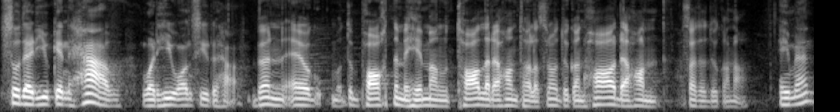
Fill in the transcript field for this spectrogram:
so that you can have what He wants you to have. Bønn er å partne med himmelen og tale det han taler, sånn at du kan ha det han har sagt at du kan ha. Amen?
